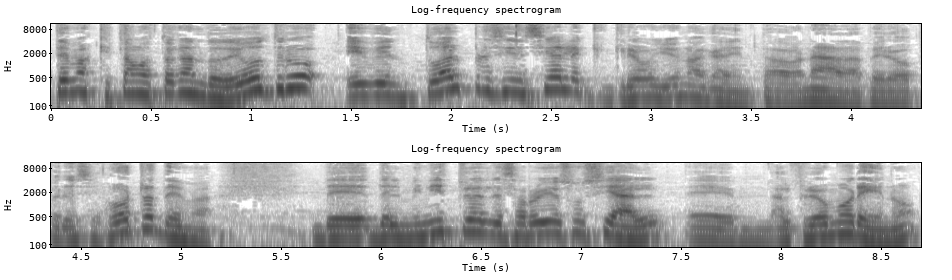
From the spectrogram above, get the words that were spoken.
temas que estamos tocando. De otro eventual presidencial, que creo yo no ha calentado nada, pero, pero ese es otro tema. De- del ministro del Desarrollo Social, eh, Alfredo Moreno,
